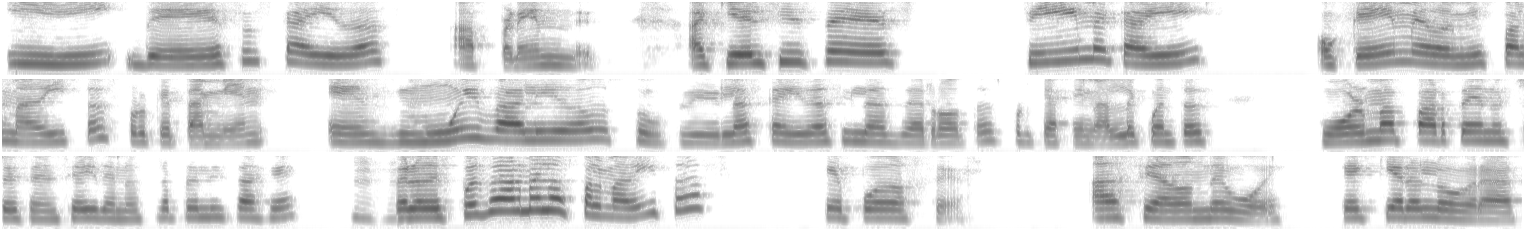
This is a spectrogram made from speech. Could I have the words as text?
y de esas caídas aprendes. Aquí el chiste es, sí, me caí, ok, me doy mis palmaditas porque también es muy válido sufrir las caídas y las derrotas porque a final de cuentas forma parte de nuestra esencia y de nuestro aprendizaje, pero después de darme las palmaditas, ¿qué puedo hacer? ¿Hacia dónde voy? ¿Qué quiero lograr?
